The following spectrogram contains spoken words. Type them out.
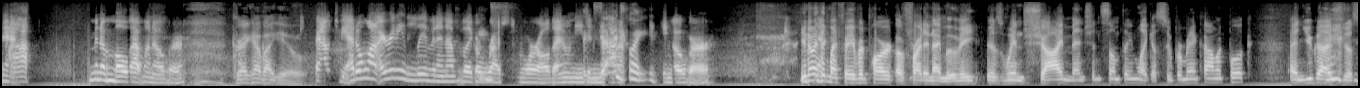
nah. I'm gonna mull that one over. Greg, how about you? About to me. I don't want. I already live in enough of like a Russian world. I don't need to know Exactly. taking over. You know, I Yeah. think my favorite part of Friday Night Movie is when Shy mentions something like a Superman comic book, and you guys just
